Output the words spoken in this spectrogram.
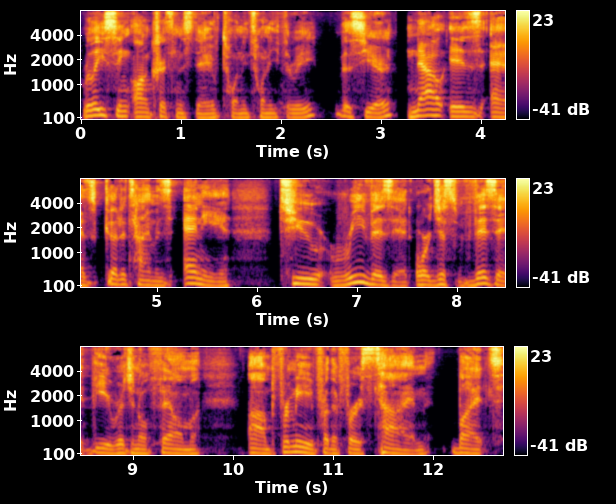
releasing on Christmas Day of 2023, this year, now is as good a time as any to revisit or just visit the original film um, for me for the first time. But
